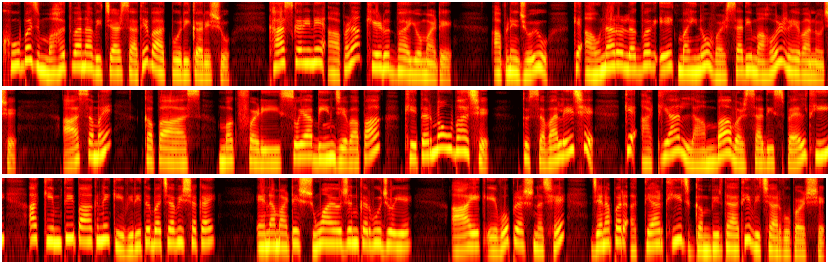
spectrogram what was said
ખૂબ જ મહત્વના વિચાર સાથે વાત પૂરી કરીશું, ખાસ કરીને આપણા ખેડૂત ભાઈઓ માટે. આપણે જોયું કે આવનારો લગભગ એક મહિનો વરસાદી માહોલ રહેવાનો છે. આ સમય કપાસ, મગફળી, સોયાબીન જેવા પાક ખેતરમાં ઊભા છે. તો સવાલ એ છે કે આટલા લાંબા વરસાદી સ્પેલથી આ કિંમતી પાકને કેવી રીતે બચાવી શકાય? એના માટે શું આયોજન કરવું જોઈએ? આ એક એવો પ્રશ્ન છે જેના પર અત્યારથી જ ગંભીરતાથી વિચારવું પડશે.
